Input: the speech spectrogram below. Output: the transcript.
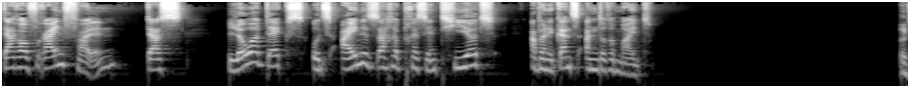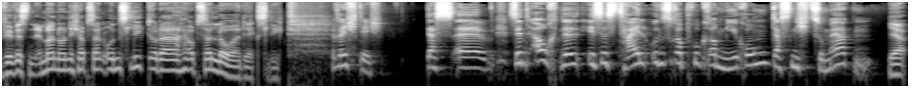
darauf reinfallen, dass Lower Decks uns eine Sache präsentiert, aber eine ganz andere meint. Und wir wissen immer noch nicht, ob es an uns liegt oder ob es an Lower Decks liegt. Richtig. Das äh, sind auch, ne, ist es Teil unserer Programmierung, das nicht zu merken? Ja.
